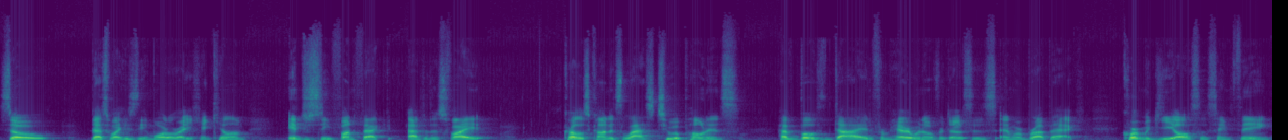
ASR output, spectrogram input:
so that's why he's the immortal right you can't kill him interesting fun fact after this fight Carlos Condit's last two opponents have both died from heroin overdoses and were brought back. Court McGee also same thing.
